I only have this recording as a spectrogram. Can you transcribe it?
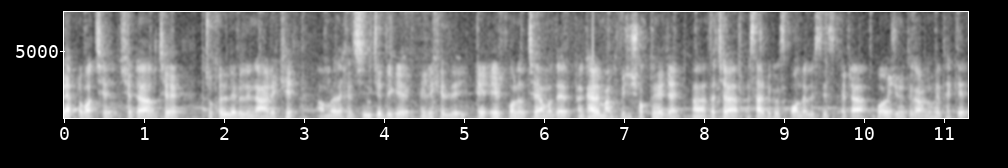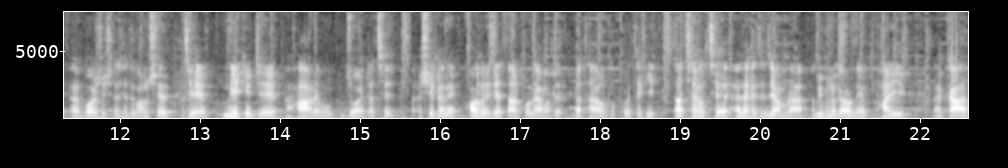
ল্যাপটপ আছে, সেটা হচ্ছে চোখের লেভেলে না রেখে আমরা দেখা যাচ্ছে নিচের দিকে রেখে দিই। এর ফলে হচ্ছে আমাদের ঘাড়ের মাংসপেশি শক্ত হয়ে যায়। তাছাড়া সার্ভিক্যাল স্পন্ডালিসিস এটা বয়সজনিত কারণ হয়ে থাকে। বয়সের সাথে সাথে মানুষের যে নেকের যে হাড় এবং জয়েন্ট আছে, সেখানে ক্ষয় হয়ে যায়। তার ফলে আমাদের ব্যথা অনুভব করে থাকি। তাছাড়া হচ্ছে দেখা যাচ্ছে যে আমরা বিভিন্ন কারণে ভারী কাজ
